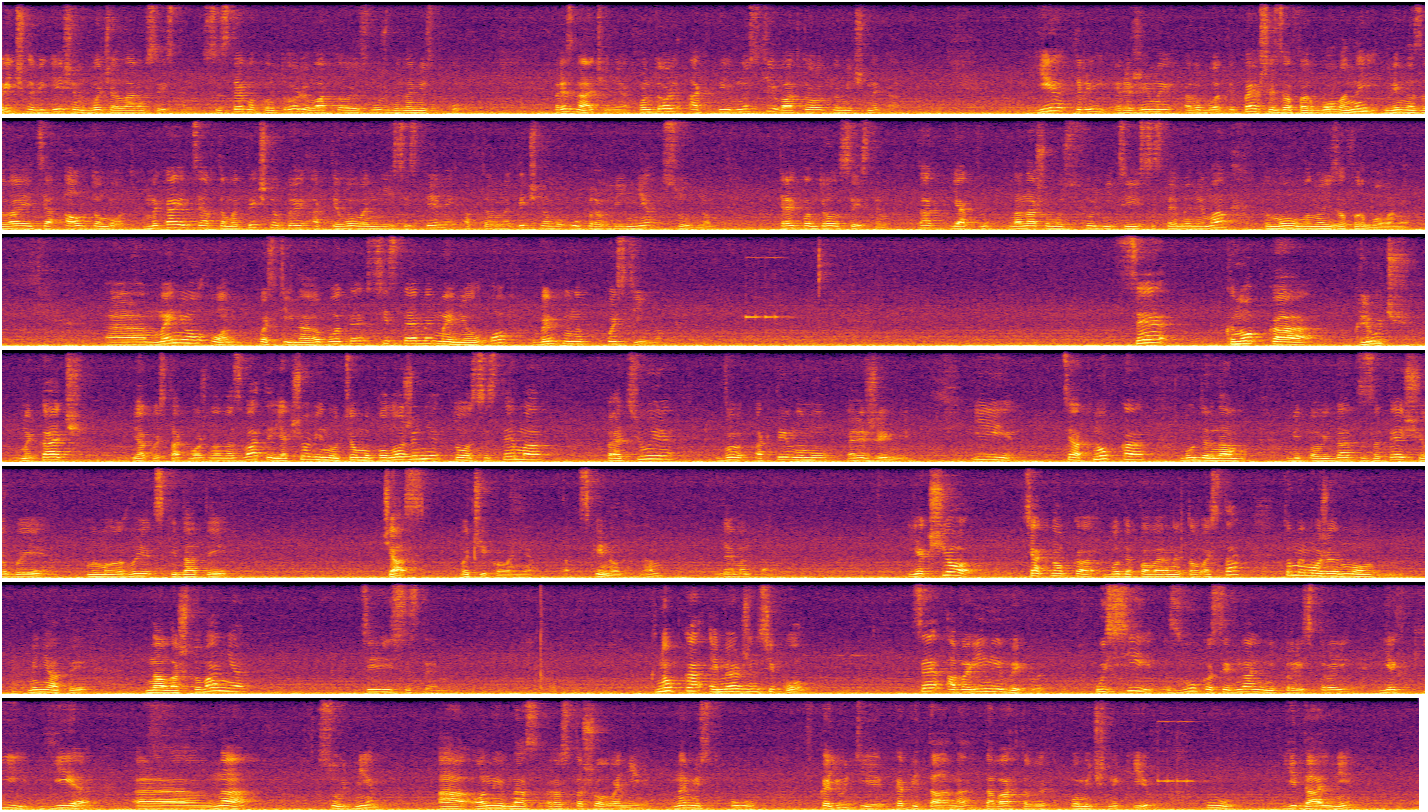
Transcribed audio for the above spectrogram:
Bridge Navigation Watch Alarm System. Система контролю вахтової служби на містку. Призначення. Контроль активності вахтового помічника. Є три режими роботи. Перший зафарбований, він називається автомод. Вмикається автоматично при активованій системі автоматичного управління судном. Track Control System. Так як на нашому судні цієї системи нема, тому воно і зафарбоване. Е, Manual On постійна робота системи, Manual Off вимкнено постійно. Це кнопка ключ, вмикач, якось так можна назвати. Якщо він у цьому положенні, то система працює в активному режимі. І ця кнопка буде нам відповідати за те, щоб ми могли скидати час очікування. Так, скинули нам демонтаж. Якщо ця кнопка буде повернута ось так, то ми можемо міняти налаштування цієї системи. Кнопка Emergency Call. Це аварійний виклик. Усі звукосигнальні пристрої, які є е, на судні, а вони в нас розташовані на містку, в каюті капітана та вахтових помічників, у їдальні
